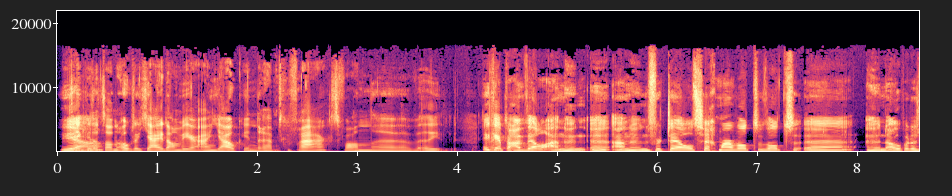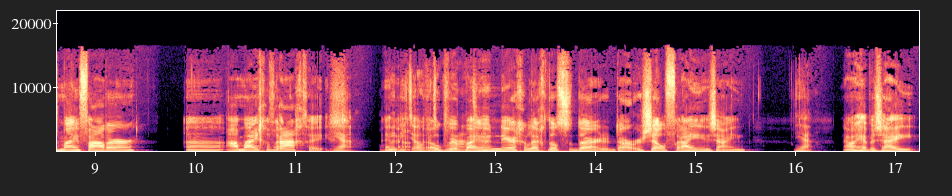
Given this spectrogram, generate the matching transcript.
Betekent dat dan ook dat jij dan weer aan jouw kinderen hebt gevraagd van... eh, wil je- Ik heb aan, wel aan hun, eh, aan hun verteld, zeg maar, wat, wat eh, hun opa, dus mijn vader, aan mij gevraagd heeft. ja, en niet ook weer bij hun neergelegd dat ze daar, daar zelf vrij in zijn. Ja, Nou hebben zij,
